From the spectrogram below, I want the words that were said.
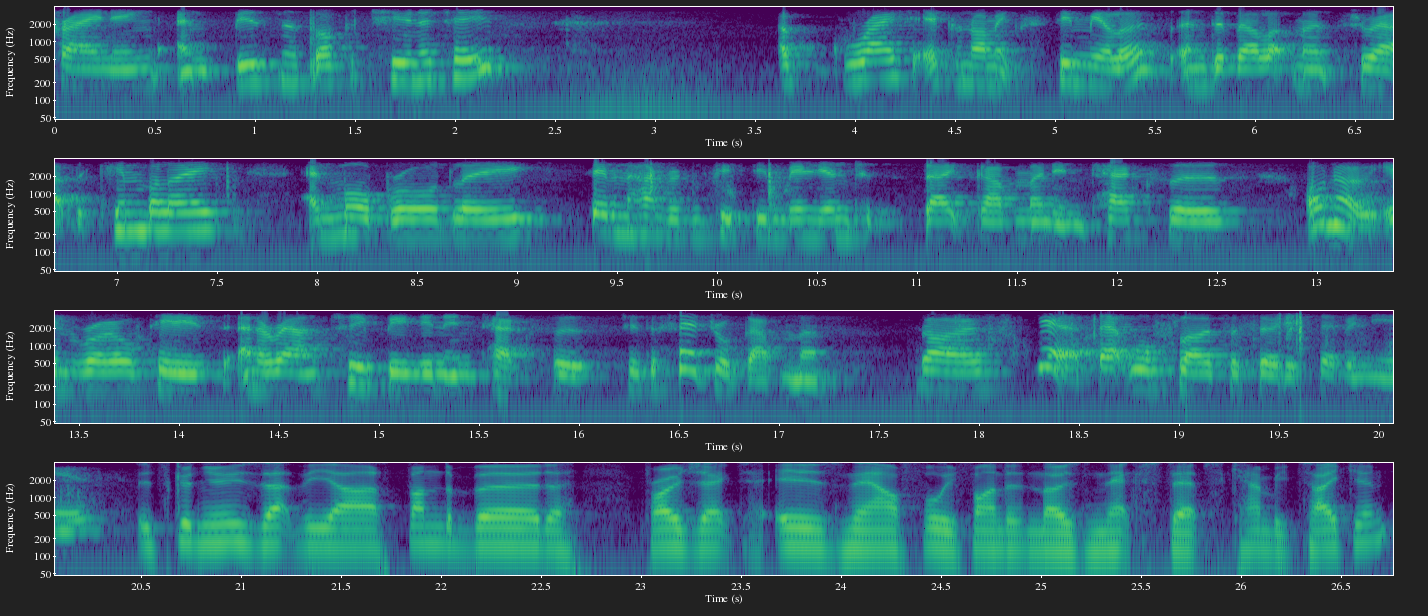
training, and business opportunities, a great economic stimulus and development throughout the Kimberley, and more broadly, 750 million to the state government in taxes oh no, in royalties and around 2 billion in taxes to the federal government. So, yeah, that will flow for 37 years. It's good news that the uh, Thunderbird project is now fully funded and those next steps can be taken.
